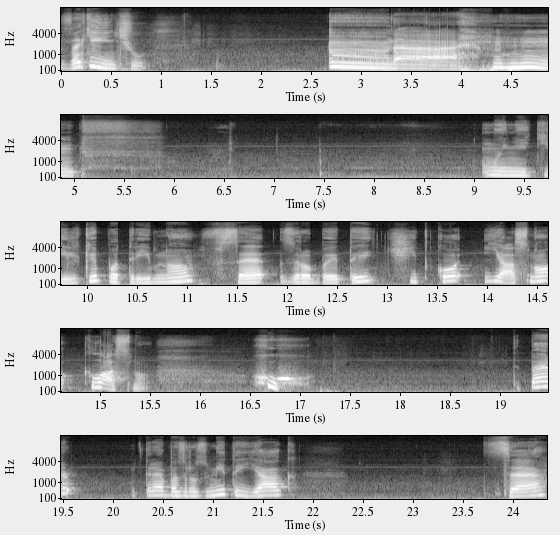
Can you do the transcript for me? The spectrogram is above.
закінчу. М-да. Мені тільки потрібно все зробити чітко, ясно, класно. Хух. Тепер треба зрозуміти, як це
